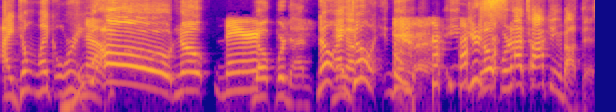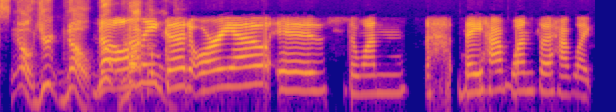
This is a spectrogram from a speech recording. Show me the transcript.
I don't like Oreos. No. Oh no, There nope, we're done. No, Hang I up. don't. You're Nope, we're not talking about this. No, you're no. the no, we're only good Oreo is the one they have ones that have like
